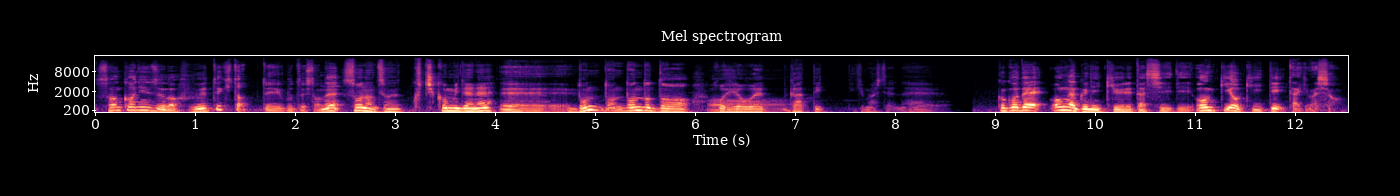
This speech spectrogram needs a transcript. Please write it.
参加人数が増えてきたっていうことでしたね。そうなんですよね。口コミでね、ええ。どんどんどんどんとこう広がっていきましたよね。ここで音楽に気を入れた CD 音機を聴いていただきましょう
